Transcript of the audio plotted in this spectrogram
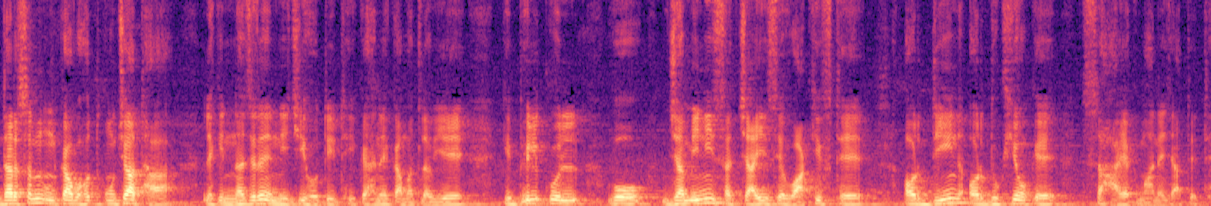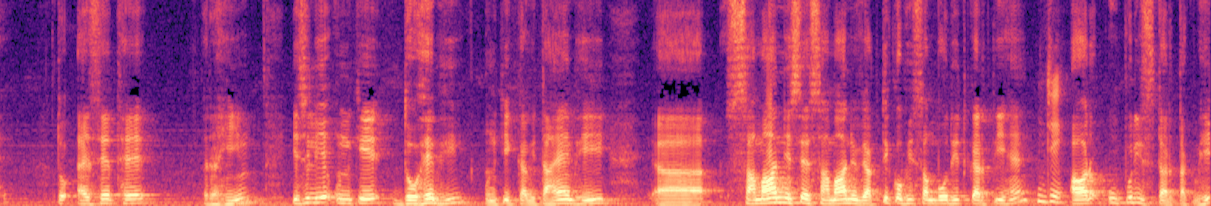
दर्शन उनका बहुत ऊँचा था, लेकिन नज़रें नीची होती थी। कहने का मतलब ये कि बिल्कुल वो ज़मीनी सच्चाई से वाकिफ़ थे और दीन और दुखियों के सहायक माने जाते थे। तो ऐसे थे रहीम इसलिए उनके दोहे भी उनकी कविताएँ भी सामान्य से सामान्य व्यक्ति को भी संबोधित करती हैं और ऊपरी स्तर तक भी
